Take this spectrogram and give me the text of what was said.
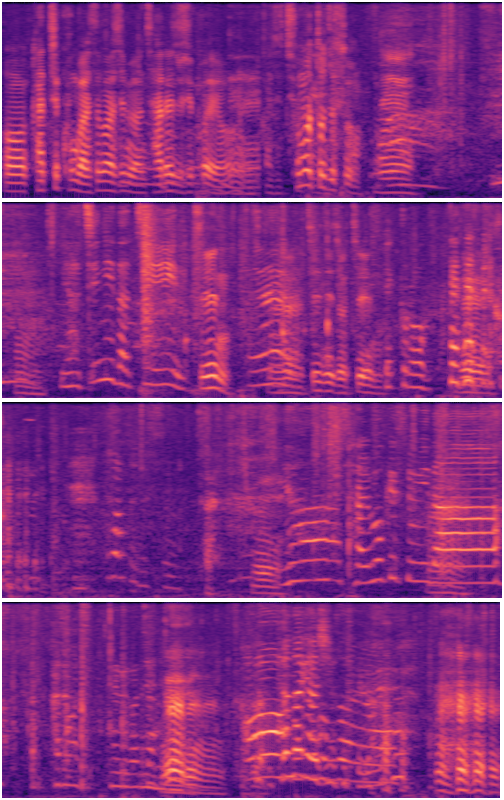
어, 같이 콩 말씀하시면 잘해 주실 거예요. 네. 토마토 주스. 네. 야 찐이다 찐. 찐. 네. 네, 찐이죠 찐. 100% 네. 토마토 주스. 네. 이야 잘 먹겠습니다. 가져가도 되는 거죠? 네, 네, 네. 아, 편하게 너무 하시면 감사해요.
